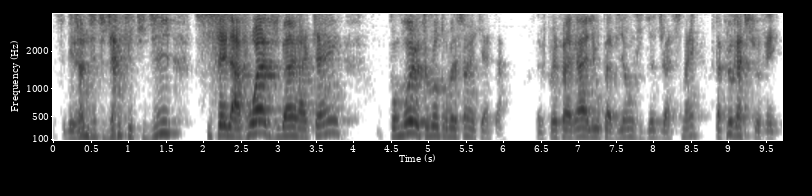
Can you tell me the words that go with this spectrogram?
c'est des jeunes étudiants qui étudient. Si c'est la voix du Baraquin, pour moi, j'ai toujours trouvé ça inquiétant. Je préférais aller au pavillon Judith Jasmin. J'étais plus rassuré.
